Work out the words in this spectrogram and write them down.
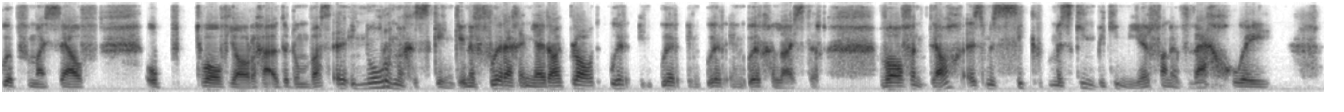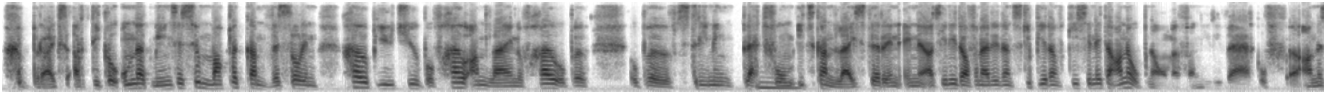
koop vir myself op 12 jarige ouderdom was 'n enorme geskenk en 'n voorreg en jy daai plaat oor en oor en oor en oor geluister. Waar vandag is musiek miskien bietjie meer van 'n weggooi gebruiksartikel omdat mense so maklik kan wissel en gou op YouTube of gou aanlyn of gou op 'n op 'n streaming platform mm. iets kan luister en en as jy nie daarvan hou nie dan skiep jy dan kies jy net 'n ander opname van hierdie werk of 'n ander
